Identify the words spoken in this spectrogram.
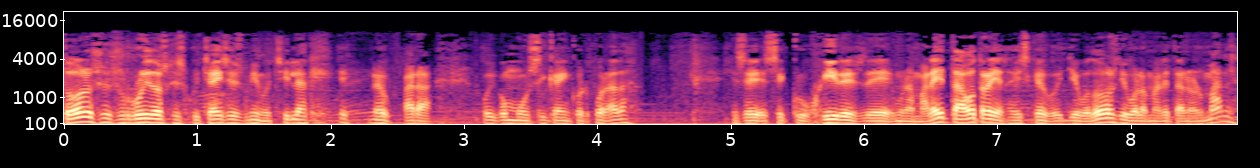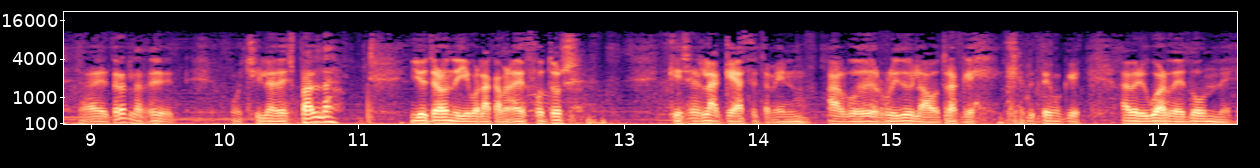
todos esos ruidos que escucháis es mi mochila que no para. Voy con música incorporada. Ese, ese, crujir es de una maleta, otra, ya sabéis que llevo dos, llevo la maleta normal, la de detrás, la de mochila de espalda, y otra donde llevo la cámara de fotos, que esa es la que hace también algo de ruido, y la otra que, que tengo que averiguar de dónde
